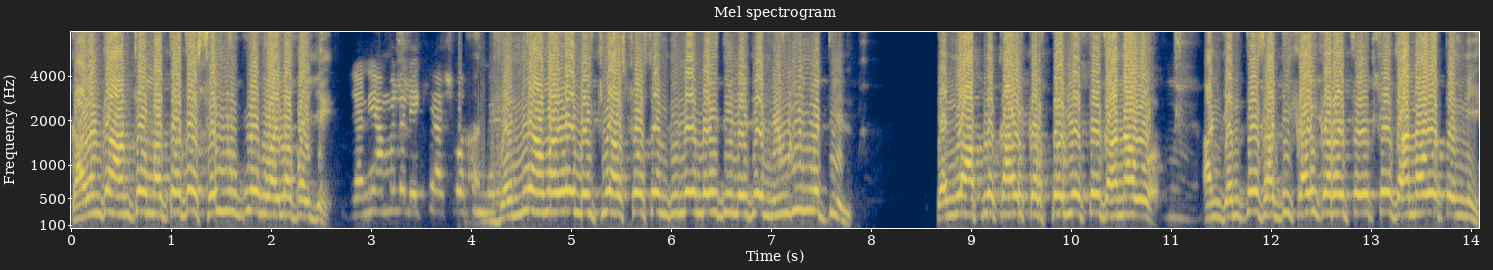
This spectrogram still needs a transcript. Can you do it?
कारण का आमच्या मताचा सही उपयोग व्हायला पाहिजे. ज्यांनी आम्हाला लेखी आश्वासन मिळालं. ज्यांनी आम्हाला लेखी आश्वासन दिले नाही दिले जे निवडून येतील त्यांनी आपलं काय कर्तव्य ते जाणावं. आणि जनतेसाठी काय करायचंय ते जाणावं त्यांनी.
